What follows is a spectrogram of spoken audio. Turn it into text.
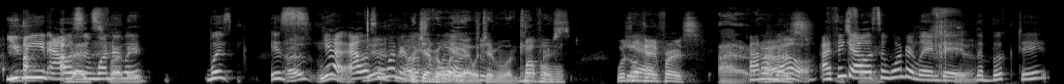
you mean Alice That's in Wonderland? Was is Uh, yeah, Alice in Wonderland. Whichever one, yeah. yeah, whichever one came Both first. Which Yeah. one came first? I don't know. I don't Alice- know. I think Alice funny. in Wonderland did. Yeah. The book did.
